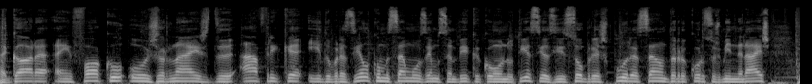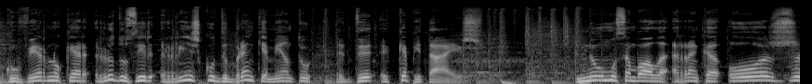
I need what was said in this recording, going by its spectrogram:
Agora em foco os jornais de África e do Brasil. Começamos em Moçambique com notícias e sobre a exploração de recursos minerais. Governo quer reduzir risco de branqueamento de capitais. No Moçambola arranca hoje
